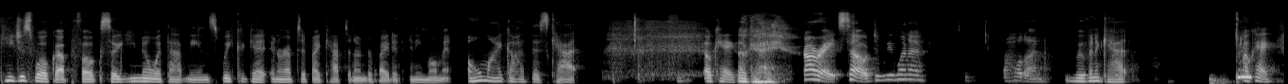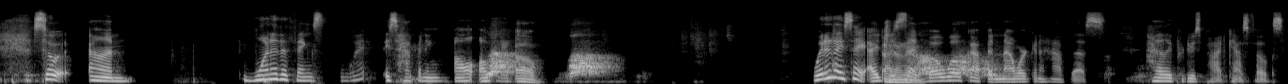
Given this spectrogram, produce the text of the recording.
He just woke up, folks. So you know what that means. We could get interrupted by Captain Underbite at any moment. Oh my God, this cat. Okay. Okay. All right. So do we want to hold on? Moving a cat. Okay. So um one of the things, what is happening? Oh, okay. Oh, What did I say? I just don't said know. Bo woke up and now we're going to have this highly produced podcast, folks.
